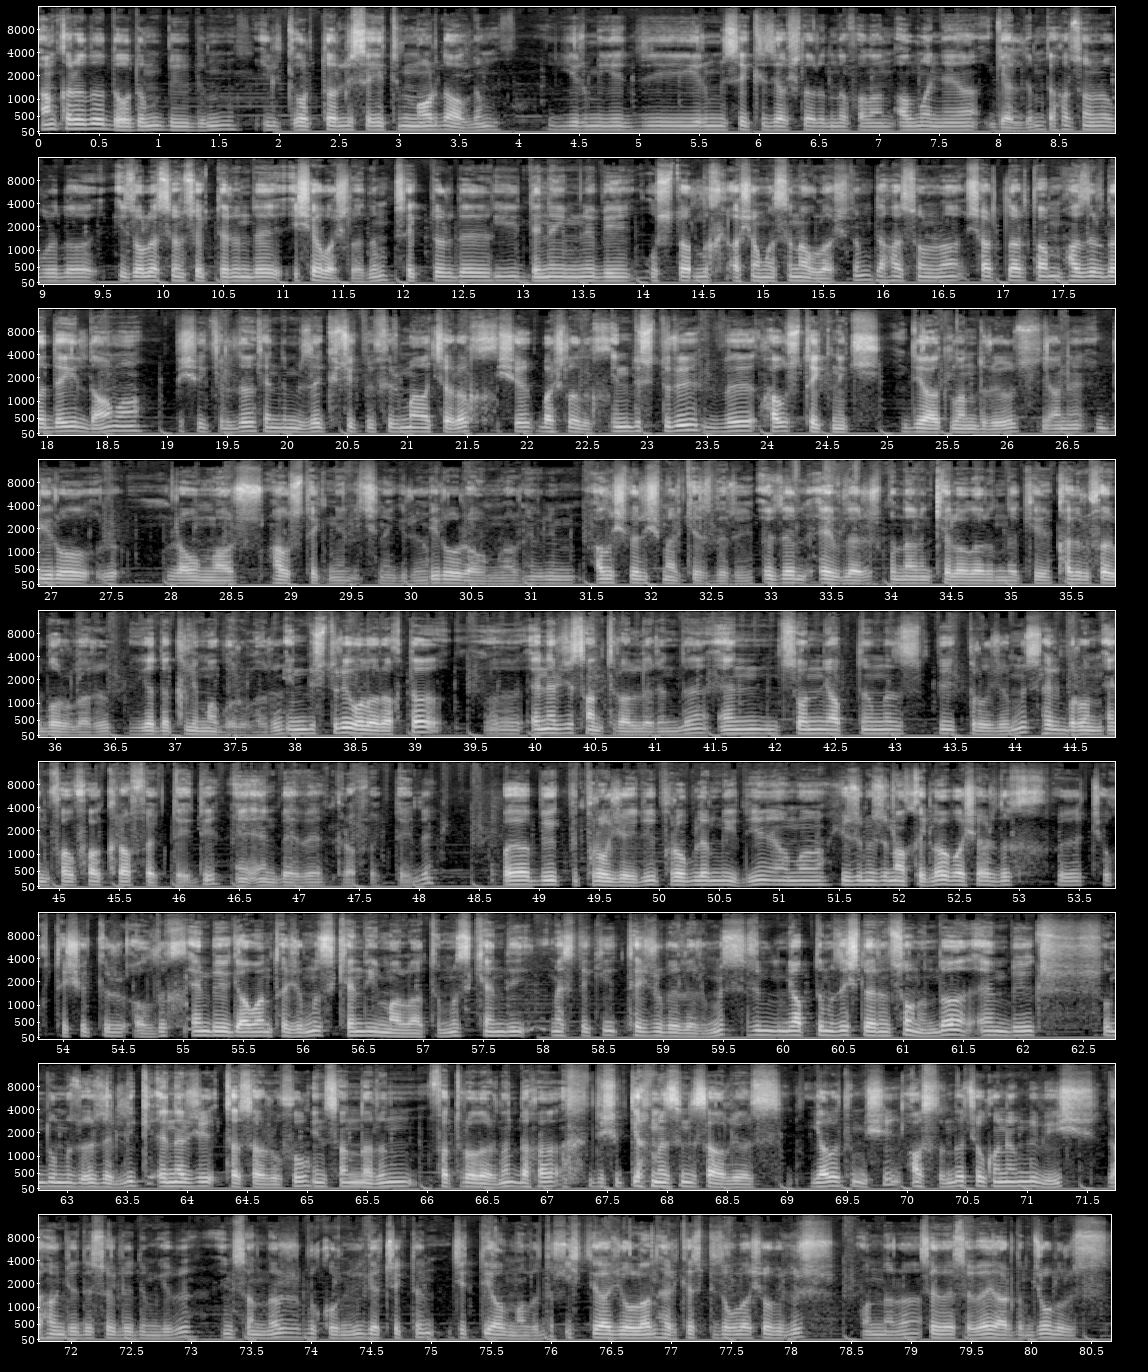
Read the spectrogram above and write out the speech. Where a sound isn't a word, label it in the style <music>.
Ankara'da doğdum, büyüdüm. İlk orta lise eğitimimi orada aldım. 27-28 yaşlarında falan Almanya'ya geldim. Daha sonra burada izolasyon sektöründe işe başladım. Sektörde iyi deneyimli bir ustalık aşamasına ulaştım. Daha sonra şartlar tam hazırda değildi ama bir şekilde kendimize küçük bir firma açarak işe başladık. Endüstri ve house teknik diye adlandırıyoruz. Yani büro raumlar house tekniğin içine giriyor. Büro raumlar, ne bileyim alışveriş merkezleri, özel evler, bunların kelolarındaki kalorifer boruları ya da klima boruları. Endüstri olarak da e, enerji santrallerinde en son yaptığımız büyük projemiz Helbron Enfalfa Kraftwerk'teydi. ENBV Kraftwerk'teydi. Bayağı büyük bir projeydi, problemliydi ama yüzümüzün akıyla başardık ve çok teşekkür aldık. En büyük avantajımız kendi imalatımız, kendi mesleki tecrübelerimiz. Bizim yaptığımız işlerin sonunda en büyük sunduğumuz özellik enerji tasarrufu. İnsanların faturalarının daha <laughs> düşük gelmesini sağlıyoruz. Yalıtım işi aslında çok önemli bir iş. Daha önce de söylediğim gibi insanlar bu konuyu gerçekten ciddiye almalıdır. İhtiyacı olan herkes bize ulaşabilir. Onlara seve seve yardımcı oluruz.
